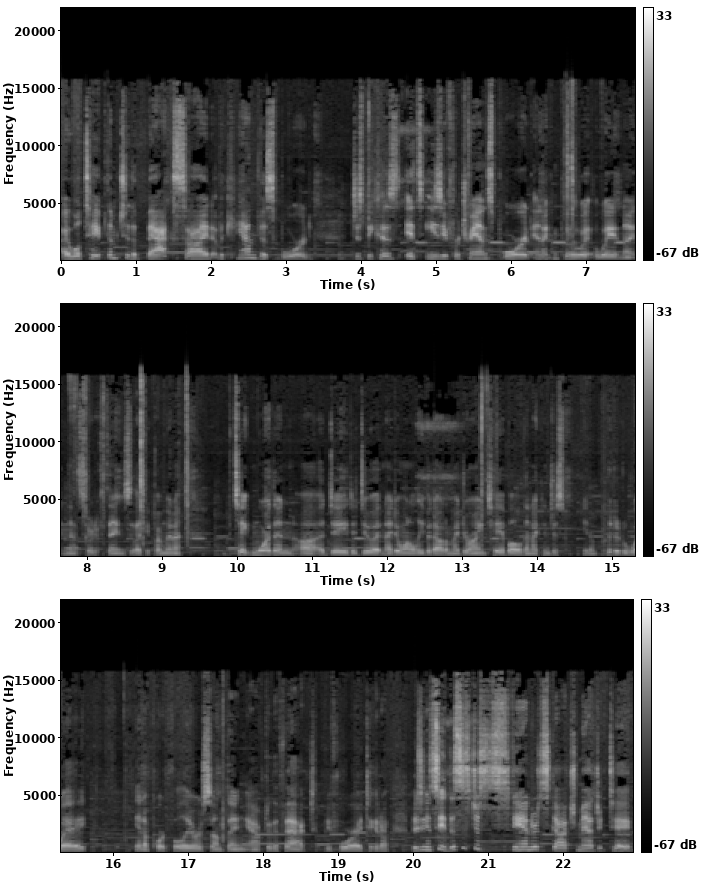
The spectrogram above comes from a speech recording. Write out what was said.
I will tape them to the back side of a canvas board just because it's easy for transport and I can put it away, away at night and that sort of thing. So like if I'm going to take more than uh, a day to do it and I don't want to leave it out on my drawing table, then I can just, you know, put it away in a portfolio or something after the fact before I take it off. But as you can see, this is just standard Scotch Magic tape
